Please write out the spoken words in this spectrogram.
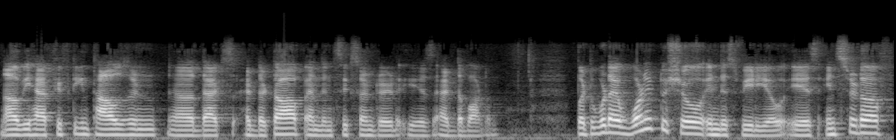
now we have 15,000 uh, that's at the top and then 600 is at the bottom. But what I wanted to show in this video is instead of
